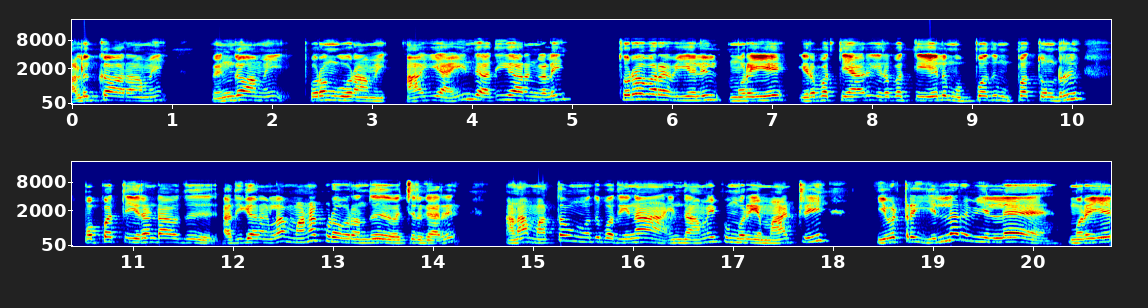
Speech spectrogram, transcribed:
அழுக்காறாமை, வெங்காமை, புறங்கூறாமை ஆகிய ஐந்து அதிகாரங்களை துறவறவியலில் முறையே 26, 27, 30, 31, 32வது அதிகாரங்களா மணக்குடவர் வந்து வச்சிருக்காரு. ஆனா மற்றவங்க வந்து பார்த்தீங்கன்னா, இந்த அமைப்பு முறையை மாற்றி இவற்றை இல்லறவியல்ல முறையே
